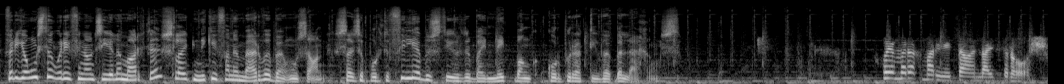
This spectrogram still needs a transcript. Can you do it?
Vir die jongste oor die finansiële markte sluit Nikki van der Merwe by ons aan. Sy is 'n portefeuljebestuurder by Netbank Korporatiewe Beleggings. Goeiemôre Marieta en luisteraars.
